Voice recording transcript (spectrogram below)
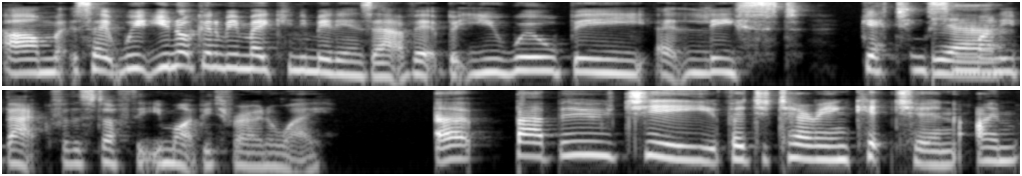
Um, so we, you're not going to be making your millions out of it, but you will be at least getting some Yeah. money back for the stuff that you might be throwing away. uh, Babu G Vegetarian Kitchen. I'm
